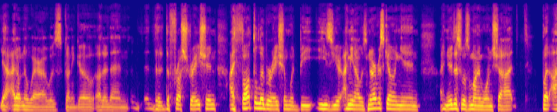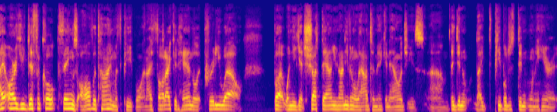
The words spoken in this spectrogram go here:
yeah, I don't know where I was going to go other than the the frustration. I thought the liberation would be easier. I mean, I was nervous going in. I knew this was my one shot but I argue difficult things all the time with people, and I thought I could handle it pretty well. But when you get shut down, you're not even allowed to make analogies. Um, they didn't like people just didn't want to hear it.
